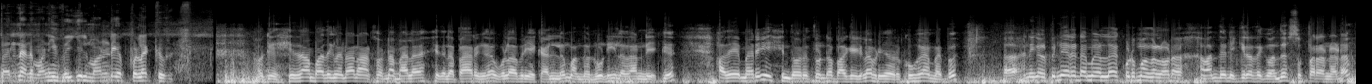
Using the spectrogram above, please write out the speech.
பன்னெண்டு மணி வெயில் மண்டையை பிளக்குது. ஓகே இதுதான் பார்த்தீங்கன்னா நான் சொன்ன மேலே. இதில் பாருங்கள் இவ்வளோ பெரிய கல்லும் அந்த நுனியில் தான் நிற்கு அதே மாதிரி இந்த ஒரு துண்டை பாக்கையில் அப்படி ஒரு குகை அமைப்பு அஹ், நீங்கள் பின்னேறிட்டமில்ல குடும்பங்களோட வந்து நிற்கிறதுக்கு வந்து சூப்பரான இடம்.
